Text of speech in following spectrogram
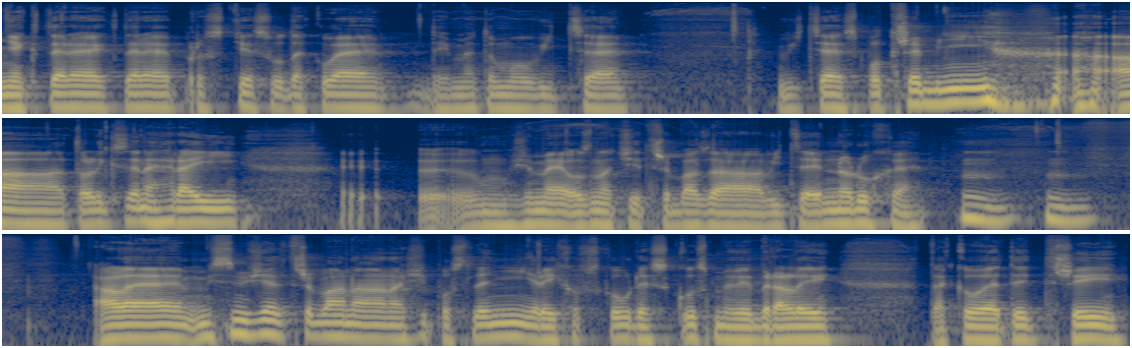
některé, které prostě jsou takové, dejme tomu, více, více spotřební a tolik se nehrají, eh, můžeme je označit třeba za více jednoduché. Hmm, hmm. Ale myslím, že třeba na naší poslední rejchovskou desku jsme vybrali takové ty tři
